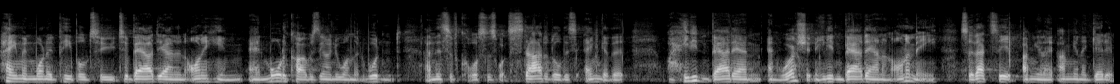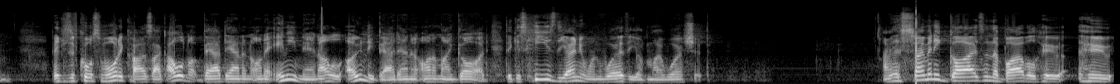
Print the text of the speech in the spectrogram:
Haman wanted people to, to bow down and honor him, and Mordecai was the only one that wouldn't. And this, of course, is what started all this anger that well, he didn't bow down and worship me, he didn't bow down and honor me, so that's it, I'm going to I'm gonna get him. Because, of course, Mordecai is like, I will not bow down and honor any man, I will only bow down and honor my God, because he is the only one worthy of my worship. I mean, there's so many guys in the Bible who, who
